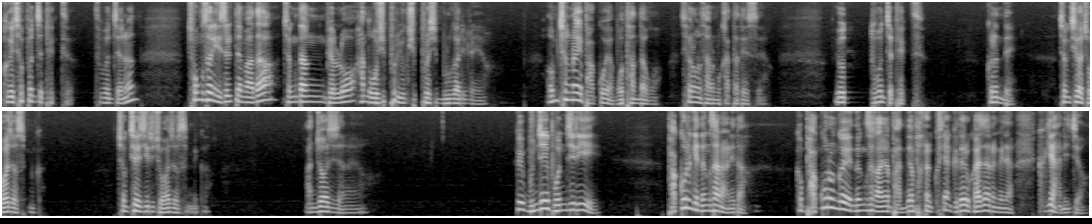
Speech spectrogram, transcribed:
그게 첫 번째 팩트. 두 번째는 총선이 있을 때마다 정당별로 한 50% 60%씩 물갈이를 해요. 엄청나게 바꿔요. 못한다고. 새로운 사람을 갖다 댔어요. 요 두 번째 팩트. 그런데 정치가 좋아졌습니까? 정치의 질이 좋아졌습니까? 안 좋아지잖아요. 그 문제의 본질이 바꾸는 게 능사는 아니다. 그럼 바꾸는 거에 능사가 아니면 반대말은 그냥 그대로 가자는 거냐? 그게 아니죠.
